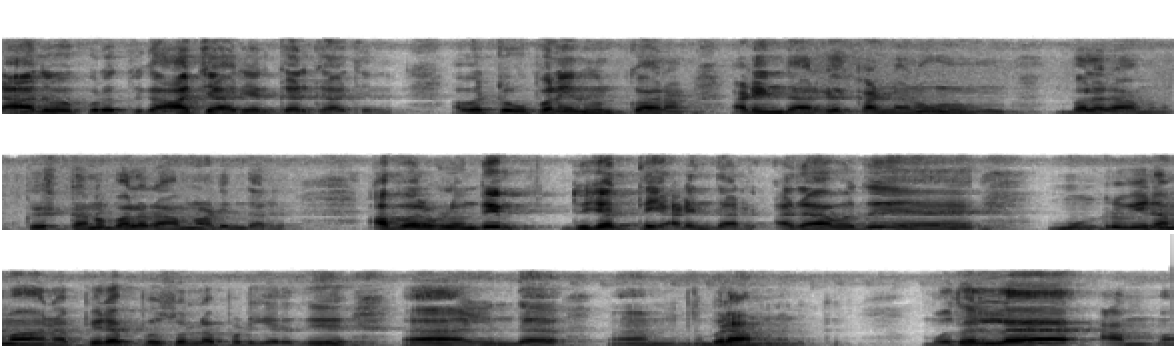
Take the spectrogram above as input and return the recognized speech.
யாதவ குலத்துக்கு ஆச்சாரியர் கர்காச்சாரியர். அவர்கிட்ட உபநய சம்ஸ்காரம் அடைந்தார்கள் கண்ணனும் பலராமனும் கிருஷ்ணனும் பலராமனும் அடைந்தார்கள். அவர்கள் வந்து துஜத்தை அடைந்தார்கள். அதாவது மூன்று விதமான பிறப்பு சொல்லப்படுகிறது இந்த பிராமணனுக்கு. முதல்ல அம்மா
